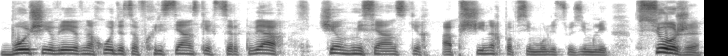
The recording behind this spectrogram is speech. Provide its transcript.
больше евреев находятся в христианских церквях, чем в мессианских общинах по всему лицу земли. Все же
